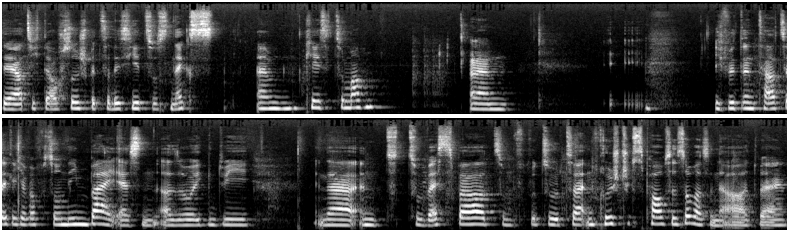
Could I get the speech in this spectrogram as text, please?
der hat sich darauf so spezialisiert, so Snacks ähm, zu machen. Ähm, ich würde den tatsächlich einfach so nebenbei essen. Also irgendwie in der, in, zu Vespa, zum, zur zweiten Frühstückspause, sowas in der Art, weil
